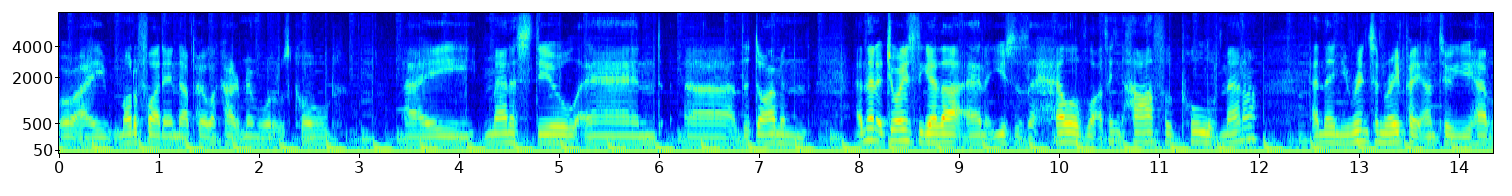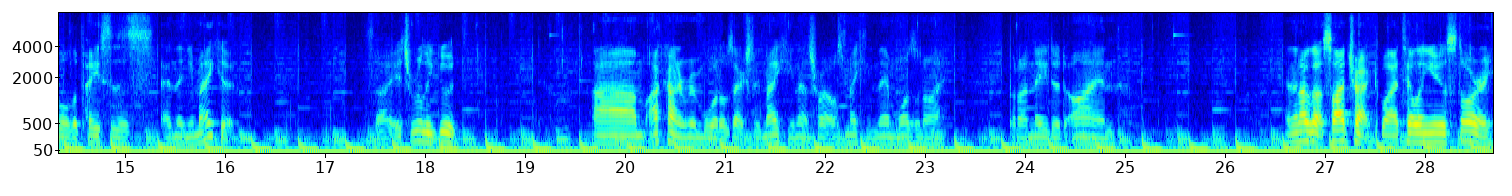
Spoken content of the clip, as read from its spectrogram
or a modified Ender Pearl. I can't remember what it was called. A Mana Steel and uh, the Diamond, and then it joins together and it uses a hell of lot. I think half a pool of mana, and then you rinse and repeat until you have all the pieces, and then you make it. So it's really good. Um, I can't remember what I was actually making. That's right, I was making them, wasn't I? But I needed iron. And then I got sidetracked by telling you a story.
